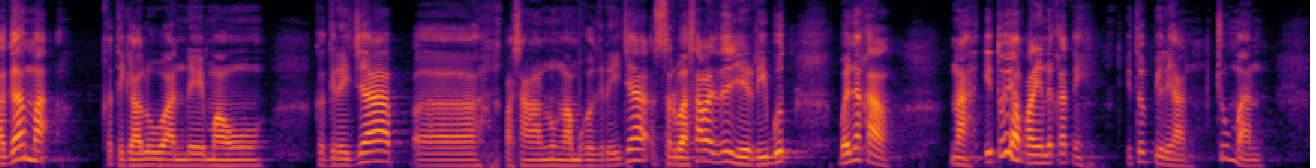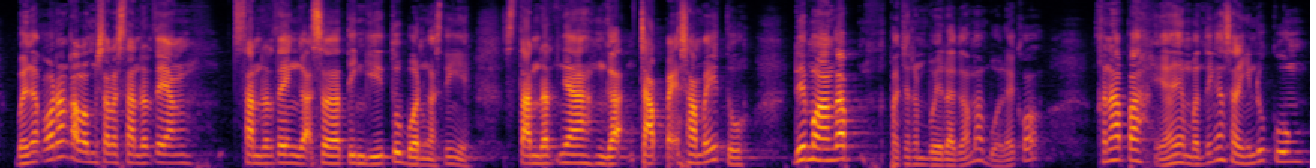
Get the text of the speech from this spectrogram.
agama. Ketika lu day mau ke gereja eh, pasangan lu nggak mau ke gereja serba salah itu jadi ribut. Banyak hal. Nah itu yang paling dekat nih itu pilihan. Cuman banyak orang kalau misalnya standarnya yang standarnya nggak setinggi itu bukan nggak setinggi standarnya nggak capek sampai itu dia menganggap pacaran beda agama boleh kok Kenapa? Ya yang penting kan saling dukung.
